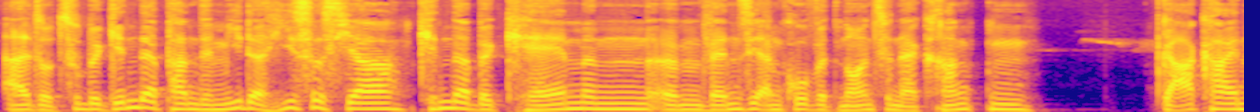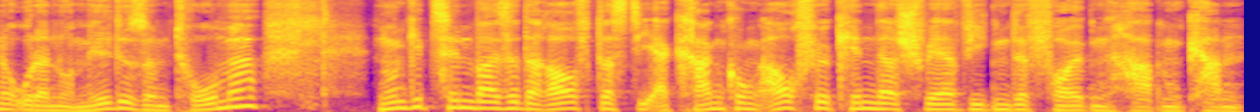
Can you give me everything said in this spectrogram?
Also zu Beginn der Pandemie, da hieß es ja, Kinder bekämen, ähm, wenn sie an Covid-19 erkranken, gar keine oder nur milde Symptome. Nun gibt's Hinweise darauf, dass die Erkrankung auch für Kinder schwerwiegende Folgen haben kann.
